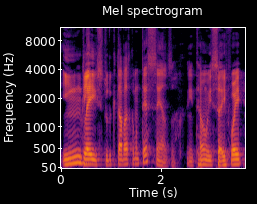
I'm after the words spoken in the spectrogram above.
em inglês tudo que estava acontecendo. Então isso aí foi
